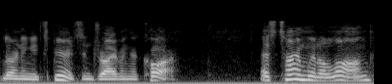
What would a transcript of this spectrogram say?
learning experience in driving a car. As time went along,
